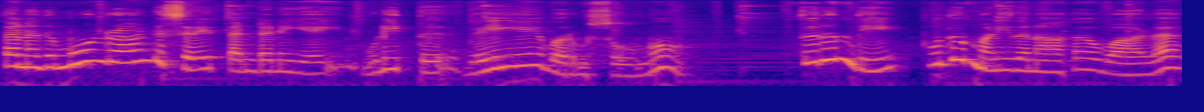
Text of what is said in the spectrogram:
தனது மூன்றாண்டு சிறை தண்டனையை முடித்து வெளியே வரும் சோமு திருந்தி புது மனிதனாக வாழ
